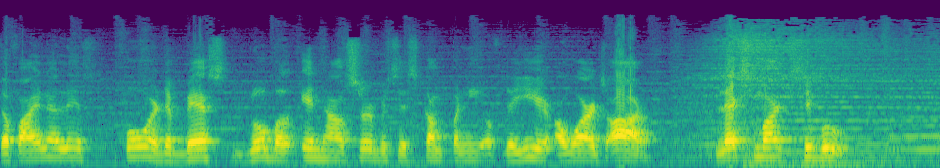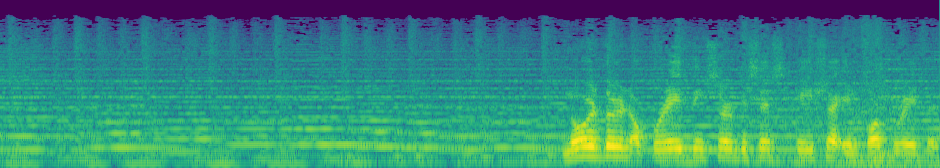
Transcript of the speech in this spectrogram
The finalists for the Best Global In-House Services Company of the Year awards are Lexmark Cebu, Northern Operating Services Asia Incorporated,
